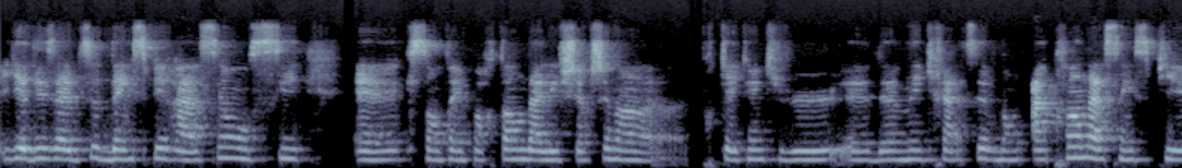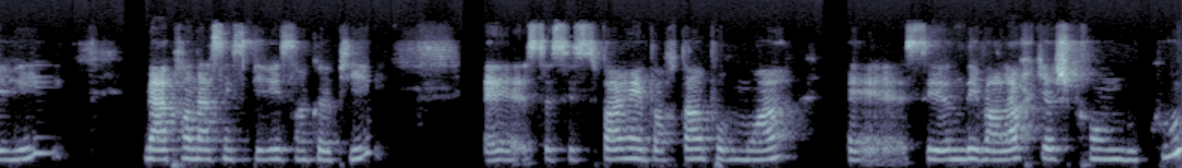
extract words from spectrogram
il y a des habitudes d'inspiration aussi qui sont importantes d'aller chercher dans, pour quelqu'un qui veut devenir créatif. Donc, apprendre à s'inspirer, mais apprendre à s'inspirer sans copier. ça, c'est super important pour moi. Euh, c'est une des valeurs que je prends beaucoup.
